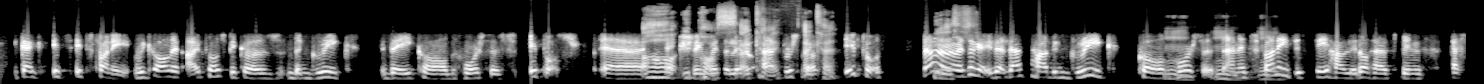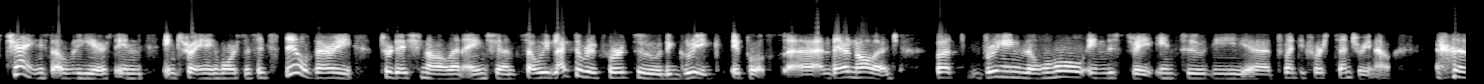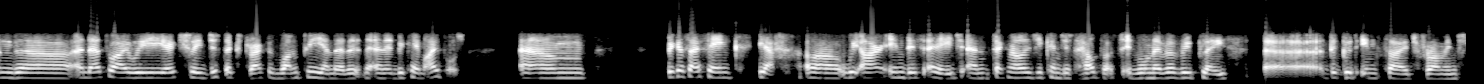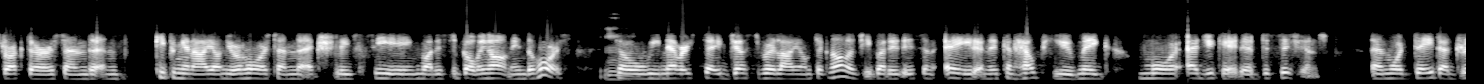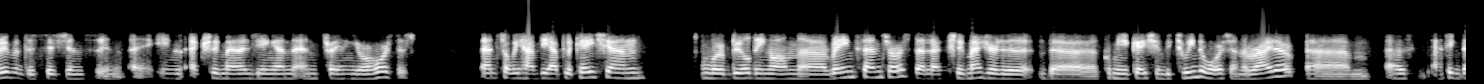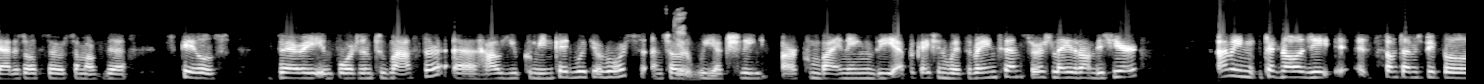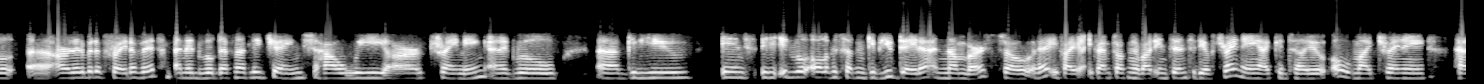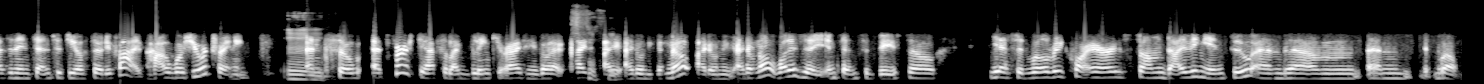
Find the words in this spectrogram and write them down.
it's it's funny. We call it IPOS because the Greek they called horses Ippos. Uh, oh, actually, Ippos. with a little okay. Okay. Ippos. No, no, yes. no, it's okay. That, that's how the Greek called mm, horses. Mm, and it's mm. funny to see how little has been has changed over the years in in training horses. It's still very traditional and ancient. So we'd like to refer to the Greek hippos uh, and their knowledge, but bringing the whole industry into the uh, 21st century now. And uh, and that's why we actually just extracted one P and that it, and it became IPOS. Um, because I think, yeah, uh, we are in this age and technology can just help us. It will never replace uh, the good insight from instructors and, and keeping an eye on your horse and actually seeing what is going on in the horse. Mm. So we never say just rely on technology, but it is an aid and it can help you make more educated decisions and more data driven decisions in in actually managing and, and training your horses. And so we have the application we're building on uh, rein sensors that actually measure the, the communication between the horse and the rider. Um, I think that is also some of the skills very important to master uh, how you communicate with your horse. And so yeah. we actually are combining the application with rein sensors later on this year. I mean, technology, sometimes people uh, are a little bit afraid of it, and it will definitely change how we are training, and it will uh, give you in, it will all of a sudden give you data and numbers. So hey, if I if I'm talking about intensity of training, I can tell you, oh, my training has an intensity of 35. How was your training? Mm. And so at first you have to like blink your eyes and you go like, I, I, I don't even know. I don't even, I don't know what is the intensity. So yes, it will require some diving into and um, and well,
